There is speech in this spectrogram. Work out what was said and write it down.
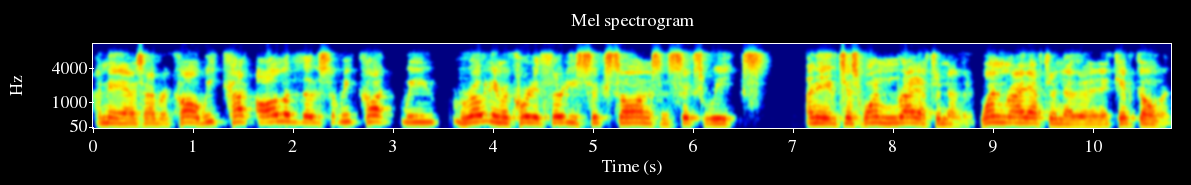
I mean, as I recall, we cut all of those. We cut, we wrote and recorded 36 songs in six weeks. I mean, it was just one right after another, one right after another, and it kept going.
